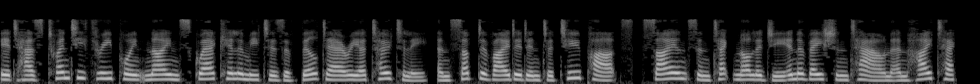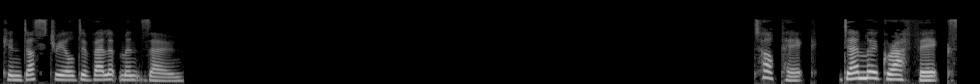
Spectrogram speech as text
It has 23.9 square kilometers of built area totally, and subdivided into two parts, Science and Technology Innovation Town and High-Tech Industrial Development Zone. Topic: Demographics.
